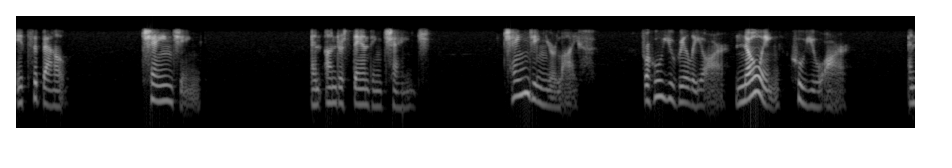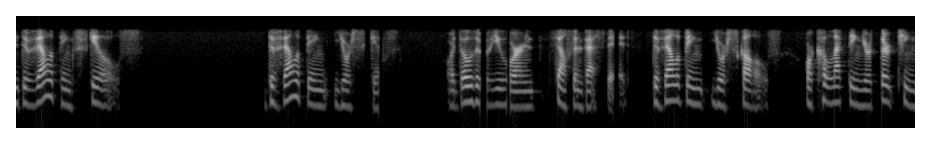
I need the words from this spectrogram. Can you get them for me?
It's about changing and understanding change, changing your life for who you really are, knowing who you are, and developing skills. Developing your skills, or those of you who are self invested, developing your skulls or collecting your 13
